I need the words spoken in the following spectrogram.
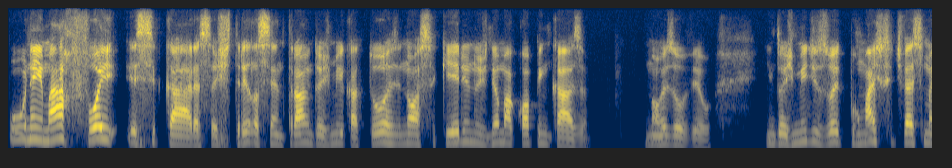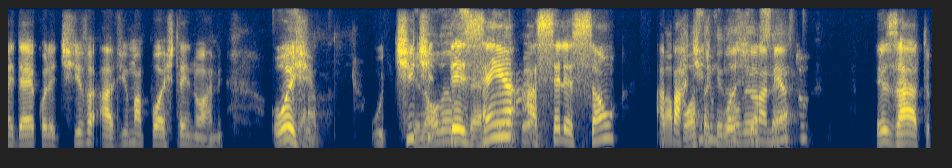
O Neymar foi esse cara, essa estrela central em 2014. Nossa, que ele nos deu uma Copa em casa. Não resolveu. Em 2018, por mais que se tivesse uma ideia coletiva, havia uma aposta enorme. Hoje, Exato. o Tite desenha certo, né, a seleção a uma partir de um posicionamento. Exato.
